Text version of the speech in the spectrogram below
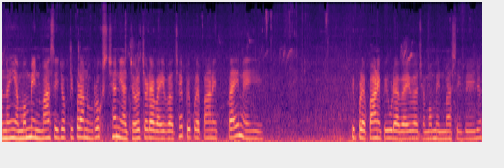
અને અહીંયા મમ્મી માસી જો પીપળાનું વૃક્ષ છે ને, આ જળ ચડાવવા આવ્યા છે. પીપળે પાણી પાય ને એ પીપળે પાણી પીવડાવવા આવ્યા છે મમ્મી ને માસી બે જો.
